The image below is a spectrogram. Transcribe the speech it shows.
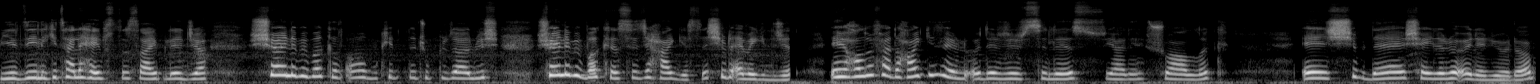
bir değil iki tane hamster sahipleneceğim. Şöyle bir bakın. Aa bu kedi de çok güzelmiş. Şöyle bir bakın sizce hangisi? Şimdi eve gideceğiz. E, hanımefendi hangilerini önerirsiniz? Yani şu anlık. E, şimdi şeyleri öneriyorum.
